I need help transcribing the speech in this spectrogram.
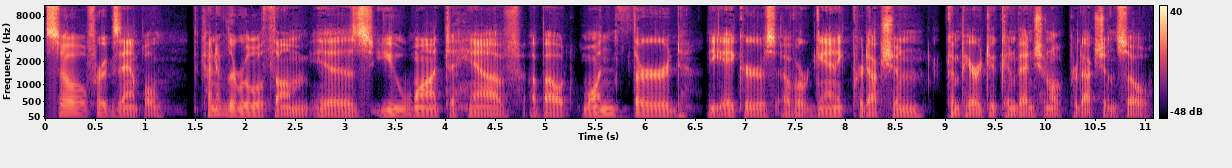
So, for example, kind of the rule of thumb is you want to have about one third the acres of organic production compared to conventional production. So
